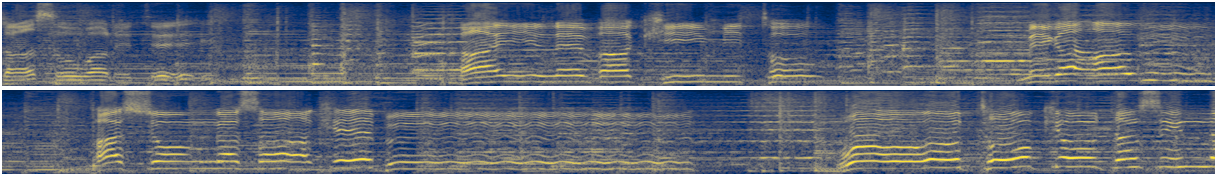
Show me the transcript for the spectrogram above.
誘われて入れば君と目が合うパッションが叫ぶ「おお東京ダンシンナ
